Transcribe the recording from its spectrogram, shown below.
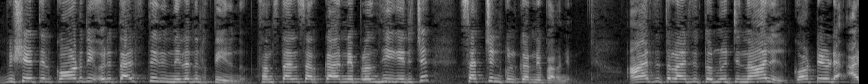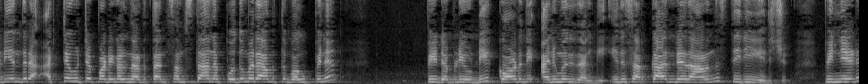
വിഷയത്തിൽ കോടതി ഒരു തൽസ്ഥിതി നിലനിർത്തിയിരുന്നു. സംസ്ഥാന സർക്കാരിനെ പ്രതിനിധീകരിച്ച് സച്ചിൻ കുൽക്കർണി പറഞ്ഞു. ആയിരത്തി തൊള്ളായിരത്തി തൊണ്ണൂറ്റി നാലിൽ കോട്ടയുടെ അടിയന്തര അറ്റകുറ്റപ്പണികൾ നടത്താൻ സംസ്ഥാന പൊതുമരാമത്ത് വകുപ്പിന് പി ഡബ്ല്യു ഡി കോടതി അനുമതി നൽകി. ഇത് സർക്കാരിന്റെതാണെന്ന് സ്ഥിരീകരിച്ചു. പിന്നീട്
